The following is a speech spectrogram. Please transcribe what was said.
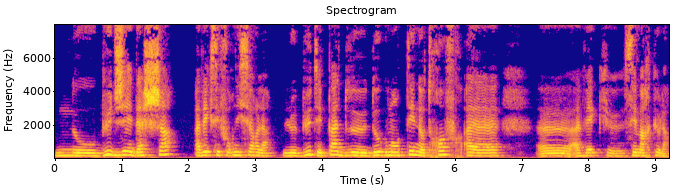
nos budgets d'achat avec ces fournisseurs-là. Le but est pas de d'augmenter notre offre euh, euh, avec euh, ces marques-là.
